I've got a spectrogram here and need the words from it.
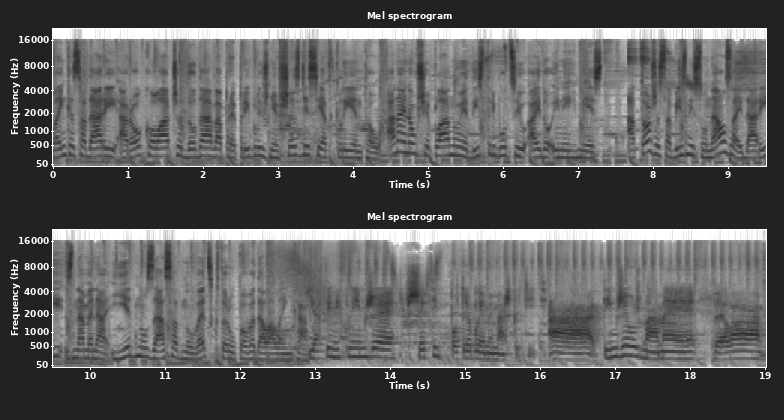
Lenke sa darí a rok koláče dodáva pre približne 60 klientov a najnovšie plánuje distribúciu aj do iných miest. A to, že sa biznisu naozaj darí, znamená jednu zásadnú vec, ktorú povedala Lenka. Ja si myslím, že všetci potrebujeme maškrtiť. A tým, že už máme veľa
